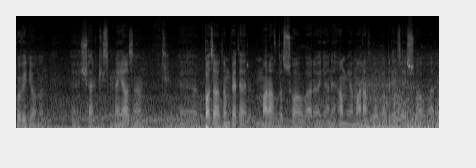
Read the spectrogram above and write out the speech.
bu videonun e, şərh qisminə yazın. E, bacardığım qədər maraqlı sualları, yəni hamıya maraqlı ola biləcək sualları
